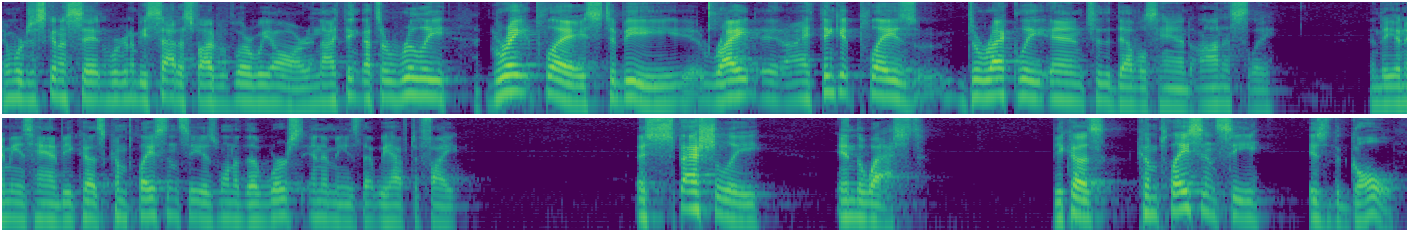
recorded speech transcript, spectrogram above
And we're just going to sit and we're going to be satisfied with where we are. And I think that's a really great place to be, right? I think it plays directly into the devil's hand, honestly, and the enemy's hand, because complacency is one of the worst enemies that we have to fight, especially in the West because complacency is the goal.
